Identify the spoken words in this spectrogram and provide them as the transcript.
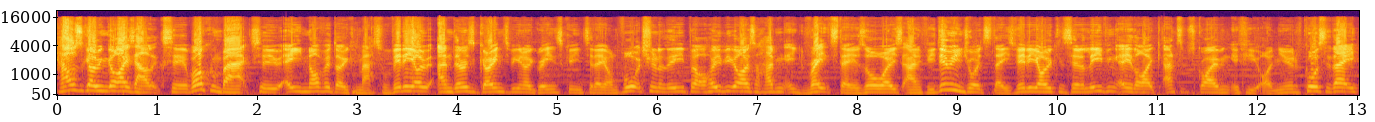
How's it going guys, Alex here, welcome back to another Battle video, and there is going to be no green screen today unfortunately, but I hope you guys are having a great day as always, and if you do enjoy today's video, consider leaving a like and subscribing if you are new, and of course today,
